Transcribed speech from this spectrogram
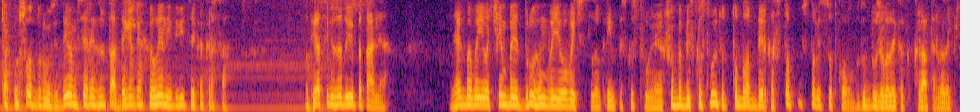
Так, ну що, друзі, дивимося результат. Декілька хвилин і дивіться, яка краса. От я собі задаю питання. Як би ви його, чим би другим ви його вичислили, окрім піскострую? А Якщо б без кострую, то, то була б дирка 100%, 100%, бо тут дуже великий кратер великий.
